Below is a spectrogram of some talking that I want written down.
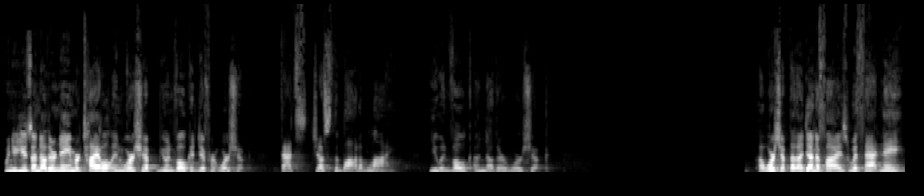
When you use another name or title in worship, you invoke a different worship. That's just the bottom line. You invoke another worship. A worship that identifies with that name.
